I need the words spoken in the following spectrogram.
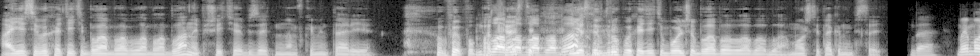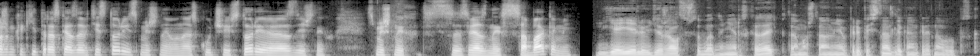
А если вы хотите бла-бла-бла-бла-бла, напишите обязательно нам в комментарии в Apple подкасте. Бла-бла-бла-бла-бла. Если вдруг вы хотите больше бла-бла-бла-бла-бла, можете так и написать. Да. Мы можем какие-то рассказывать истории смешные. У нас куча историй различных смешных, связанных с собаками. Я еле удержался, чтобы одну не рассказать, потому что она мне припасена для конкретного выпуска.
